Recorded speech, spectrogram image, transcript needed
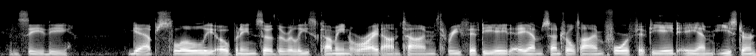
You can see the gap slowly opening, so the release coming right on time, 3:58 a.m. Central Time, 4:58 a.m. Eastern.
